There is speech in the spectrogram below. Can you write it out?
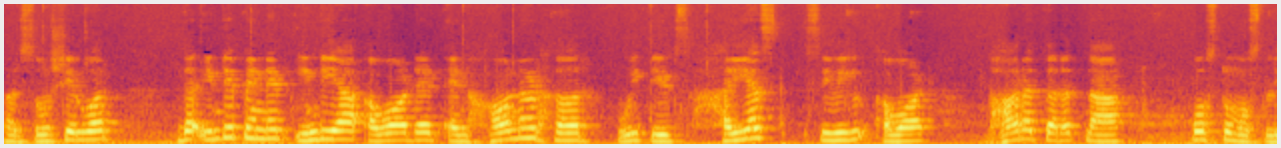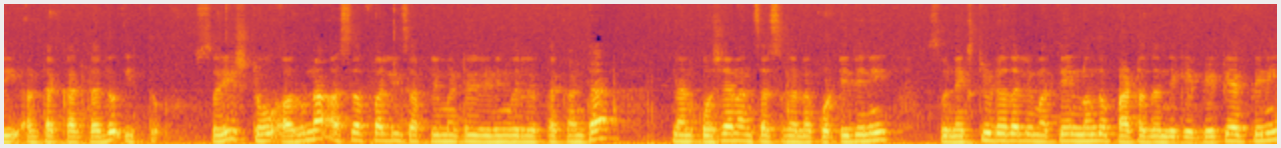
her social work. The Independent India awarded and honored her with its highest civil award, Bharat Ratna, Ratna mostly ಅಂತಕ್ಕಂಥದ್ದು ಇತ್ತು. ಸೊ ಇಷ್ಟು ಅರುಣ ಅಸಫ್ ಅಲ್ಲಿ ಸಪ್ಲಿಮೆಂಟರಿ ರೀಡಿಂಗ್ದಲ್ಲಿ ಇರ್ತಕ್ಕಂಥ ನಾನು ಕ್ವಶನ್ ಆನ್ಸರ್ಸ್ಗಳನ್ನ ಕೊಟ್ಟಿದ್ದೀನಿ. ಸೊ ನೆಕ್ಸ್ಟ್ ವಿಡಿಯೋದಲ್ಲಿ ಮತ್ತೆ ಇನ್ನೊಂದು ಪಾಠದೊಂದಿಗೆ ಭೇಟಿ ಆಗ್ತೀನಿ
